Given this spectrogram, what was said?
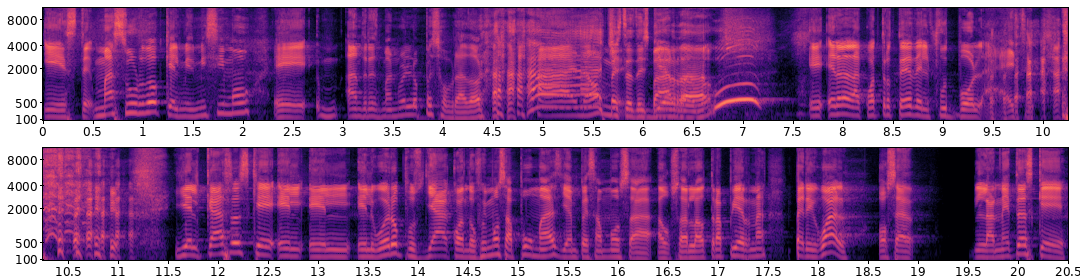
Este, más zurdo que el mismísimo eh, Andrés Manuel López Obrador. ¿no? Me- Chistes de izquierda, barra, ¿no? Uh, eh, era la 4T del fútbol. Ay, sí. y el caso es que el, el- el güero, pues ya cuando fuimos a Pumas, ya empezamos a, a usar la otra pierna, pero igual, o sea, la neta es que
